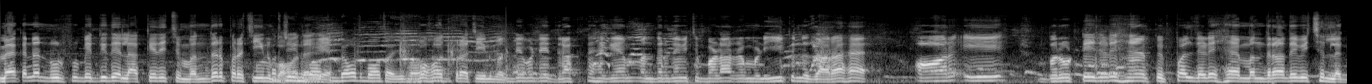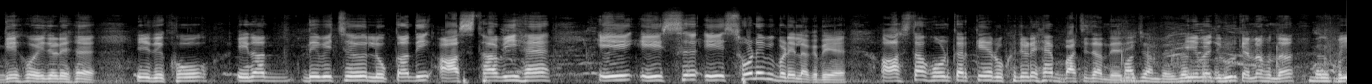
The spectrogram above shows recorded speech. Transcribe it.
ਮੈਂ ਕਹਿੰਦਾ ਨੂਰਪੁਰ ਬੇਦੀ ਦੇ ਇਲਾਕੇ ਦੇ ਵਿੱਚ ਮੰਦਿਰ ਪ੍ਰਾਚੀਨ ਬਹੁਤ ਹੈਗੇ। ਬਹੁਤ ਬਹੁਤ ਹੈ ਜੀ ਬਹੁਤ। ਬਹੁਤ ਪ੍ਰਾਚੀਨ ਮੰਦਿਰ। ਵੱਡੇ ਵੱਡੇ ਦਰਖਤ ਹੈਗੇ ਆ ਮੰਦਿਰ ਦੇ ਵਿੱਚ ਬੜਾ ਰਮਣੀਕ ਨਜ਼ਾਰਾ ਹੈ। ਔਰ ਇਹ ਬਰੋਟੇ ਜਿਹੜੇ ਹੈ ਪਿੱਪਲ ਜਿਹੜੇ ਹੈ ਮੰਦਿਰਾਂ ਦੇ ਵਿੱਚ ਲੱਗੇ ਹੋਏ ਜਿਹੜੇ ਹੈ ਇਹ ਦੇਖੋ ਇਹਨਾਂ ਦੇ ਵਿੱਚ ਲੋਕਾਂ ਦੀ ਆਸਥਾ ਵੀ ਹੈ। ਇਹ ਇਸ ਇਹ ਸੋਹਣੇ ਵੀ ਬੜੇ ਲੱਗਦੇ ਆ। ਆਸਥਾ ਹੋਣ ਕਰਕੇ ਰੁੱਖ ਜਿਹੜੇ ਹੈ ਬਚ ਜਾਂਦੇ ਆ ਬਚ ਜੀ ਜਾਂਦੇ ਜੀ, ਇਹ ਮੈਂ ਜ਼ਰੂਰ ਕਹਿਣਾ ਹੁੰਦਾ ਵੀ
